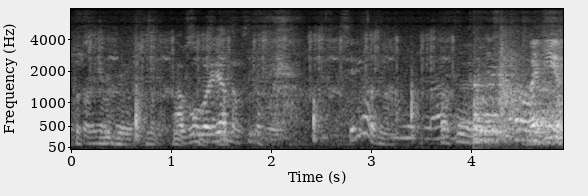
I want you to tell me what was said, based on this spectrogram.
А Вова рядом с тобой? Серьезно? Вадим!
